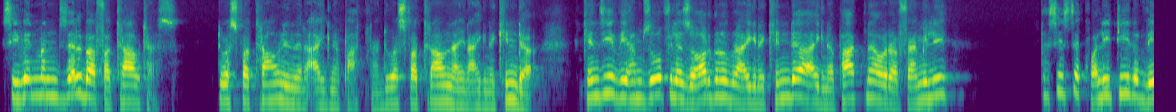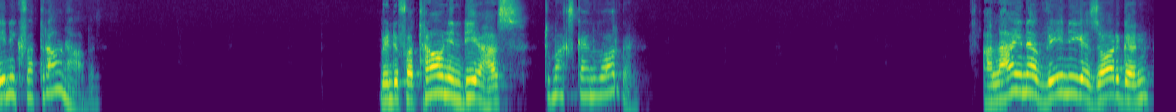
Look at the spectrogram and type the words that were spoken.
Sieh, wenn man selber vertraut hat, du hast Vertrauen in deinen eigenen Partner, du hast Vertrauen in eigene Kinder. Kennen Sie, wir haben so viele Sorgen über eigene Kinder, eigene Partner oder Family. Das ist die Qualität, wenig Vertrauen haben. Wenn du Vertrauen in dir hast, du machst keine Sorgen. Alleine weniger Sorgen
